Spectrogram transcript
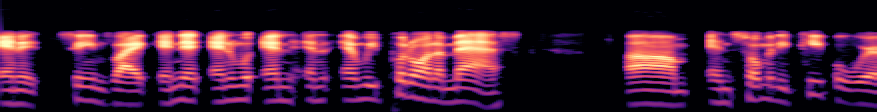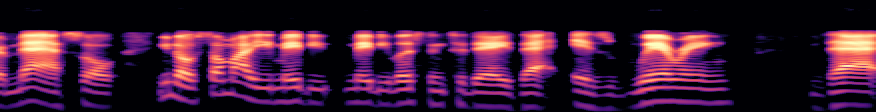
And it seems like, and it, and and and and we put on a mask, um, and so many people wear masks. So you know, somebody maybe maybe listening today that is wearing that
